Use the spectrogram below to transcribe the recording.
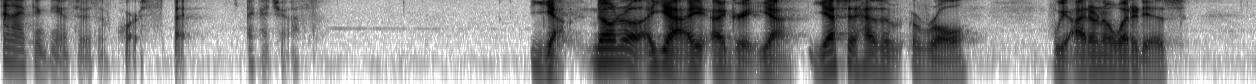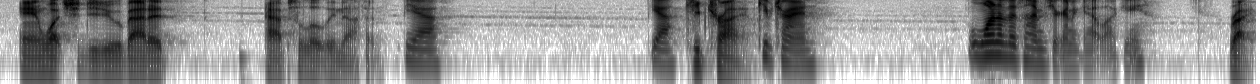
And I think the answer is of course. But I cut you off. Yeah, no, no, no. Yeah, I, I agree. Yeah, yes, it has a, a role. We, I don't know what it is, and what should you do about it? Absolutely nothing. Yeah. Yeah. Keep trying. Keep trying. One of the times you're gonna get lucky. Right.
